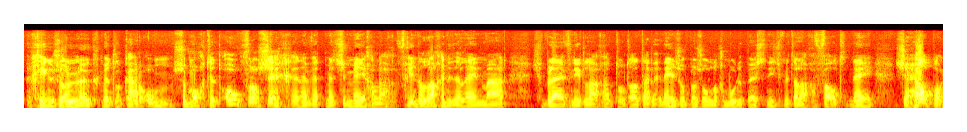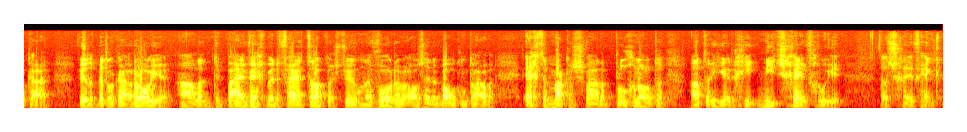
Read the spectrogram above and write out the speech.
Gingen zo leuk met elkaar om. Ze mochten het overal zeggen en er werd met ze meegelachen. Vrienden lachen niet alleen maar, ze blijven niet lachen... totdat er ineens op een zonnige moederpest niets meer te lachen valt. Nee, ze helpen elkaar. Willen met elkaar rooien. Halen de paai weg bij de vrije trappen. Sturen hem naar voren als hij de bal komt halen. Echte makkers waren ploeggenoten. Laten de hiërarchie niet scheef groeien. Dat schreef Henk.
